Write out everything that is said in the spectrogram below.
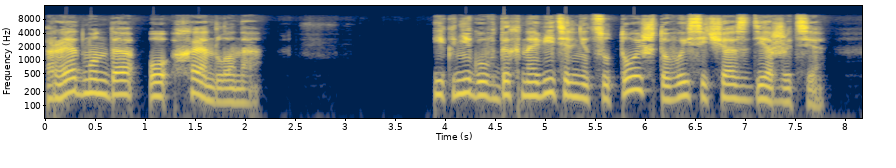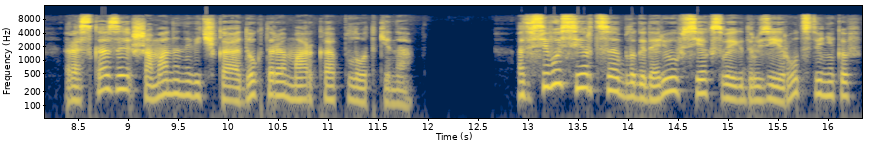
Редмунда О. Хендлона. И книгу-вдохновительницу той, что вы сейчас держите. Рассказы шамана-новичка доктора Марка Плоткина. От всего сердца благодарю всех своих друзей и родственников,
